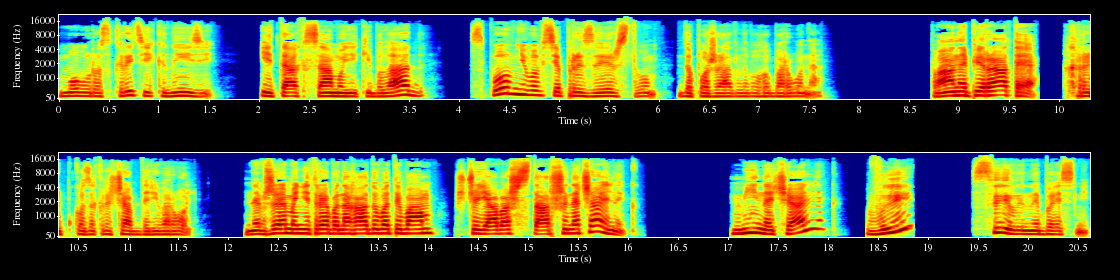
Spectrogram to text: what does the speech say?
мов у розкритій книзі, і так само, як і Блад, сповнювався презирством до пожадливого барона. Пане пірате. хрипко закричав Дерівароль. Невже мені треба нагадувати вам, що я ваш старший начальник? Мій начальник? Ви? Сили небесні.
